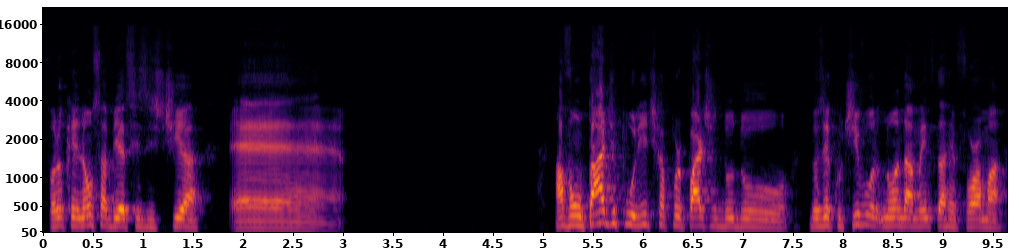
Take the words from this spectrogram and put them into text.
falando que ele não sabia se existia é, a vontade política por parte do, do, do executivo no andamento da reforma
